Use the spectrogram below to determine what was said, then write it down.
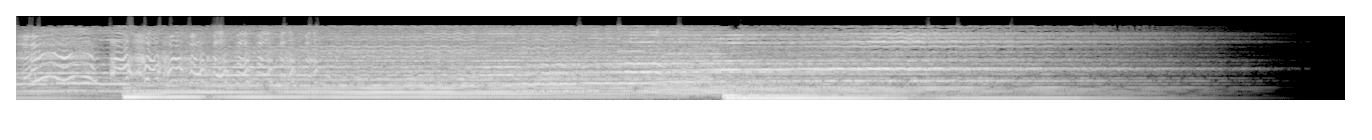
ha!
